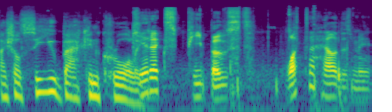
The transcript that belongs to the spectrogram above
Seconded. I shall see you back in Crawley. Get XP boost. What the hell does mean?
